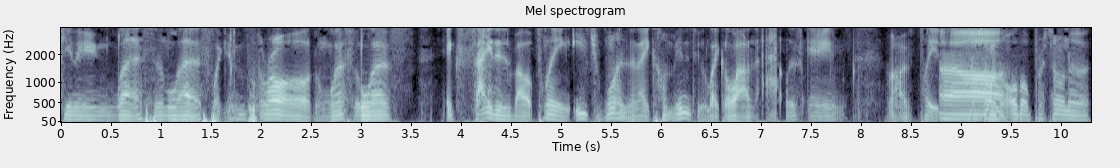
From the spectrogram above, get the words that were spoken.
getting less and less like enthralled and less and less excited about playing each one that I come into. Like a lot of the Atlus games, Well, I've played Ah. Persona, although Persona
